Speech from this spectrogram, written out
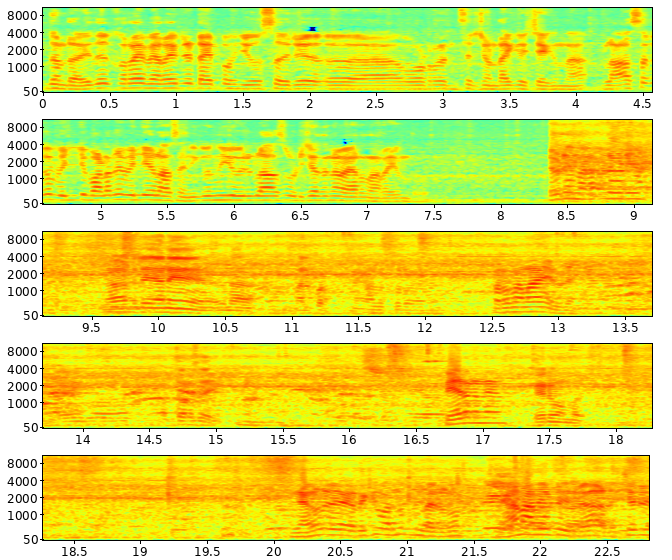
ഇതുണ്ടോ? ഇത് കുറേ വെറൈറ്റി ടൈപ്പ് ഓഫ് ജ്യൂസ് ഒരു ഓർഡർ അനുസരിച്ച് ഉണ്ടാക്കി വെച്ചേക്കുന്ന ഗ്ലാസ് ഒക്കെ വലിയ വളരെ വലിയ ഗ്ലാസ് എനിക്കൊന്നും ഈ ഒരു ഗ്ലാസ് കുടിച്ചാൽ തന്നെ വേറെ നിറയും തോന്നുന്നു. എവിടെ നാട്ടിലെവിടെയാണ് നാട്ടിൽ ഞാൻ മലപ്പുറം. പിറന്നാളായ ഇവിടെ പത്ത് വർഷമായി പേരെങ്ങനെ പേര് മുഹമ്മദ്. ഞങ്ങൾ ഇടയ്ക്ക് വന്നിട്ടുണ്ടായിരുന്നു. ഞാൻ ആദ്യമായിട്ട് അടിച്ചൊരു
